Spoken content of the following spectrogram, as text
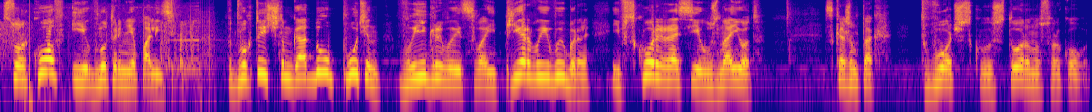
Сурков и внутренняя политика – в 2000 году Путин выигрывает свои первые выборы, и вскоре Россия узнает, скажем так, творческую сторону Суркова.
